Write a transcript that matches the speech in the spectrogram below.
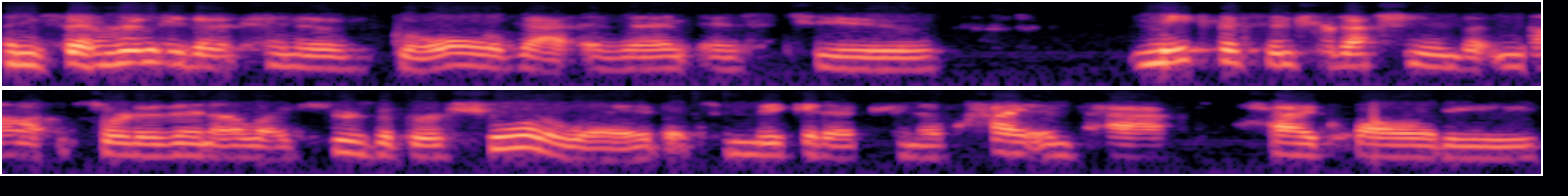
and so, really, the kind of goal of that event is to make this introduction, but not sort of in a like, here's a brochure way, but to make it a kind of high impact, high quality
